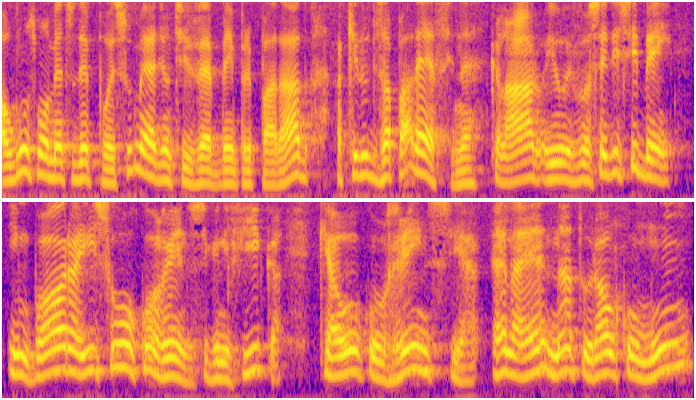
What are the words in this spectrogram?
alguns momentos depois, se o médium estiver bem preparado, aquilo desaparece, né? Claro, e você disse bem, embora isso ocorrendo, significa que a ocorrência ela é natural, comum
